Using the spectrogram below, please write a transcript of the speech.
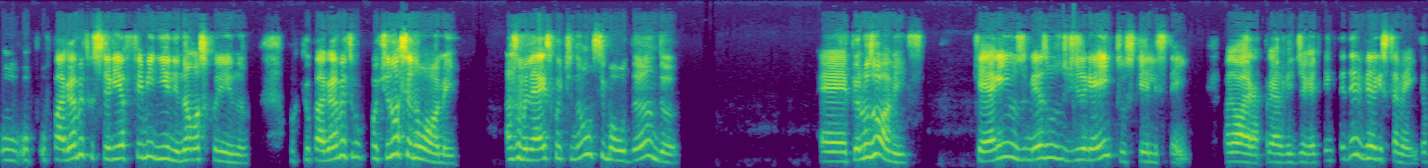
o, o, o parâmetro seria feminino e não masculino, porque o parâmetro continua sendo homem. As mulheres continuam se moldando é, pelos homens querem os mesmos direitos que eles têm. Mas, olha, para haver direito tem que ter deveres também. Então,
